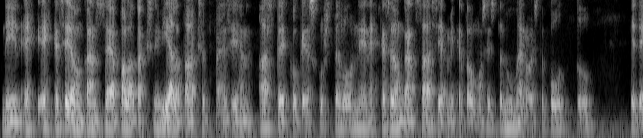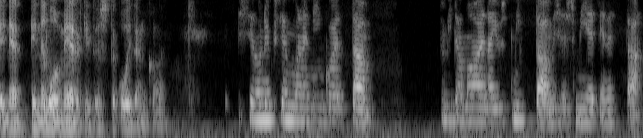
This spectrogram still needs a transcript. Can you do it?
Niin ehkä, ehkä se on kanssa, ja palatakseni vielä taaksepäin siihen asteikkokeskusteluun, niin ehkä se on kanssa asia, mikä tuommoisista numeroista puuttuu. Että ei ne, ei ne luo merkitystä kuitenkaan. Se on yksi semmoinen, niin että mitä mä aina just mittaamisessa mietin, että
